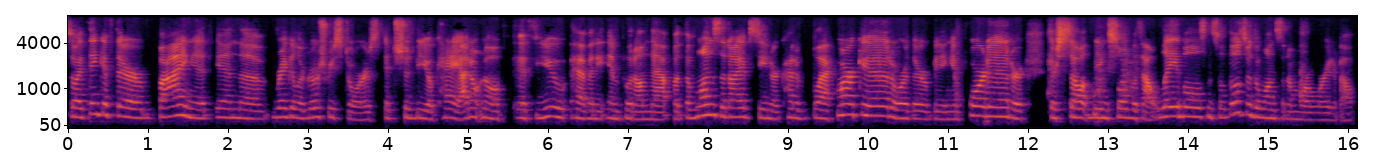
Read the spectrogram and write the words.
So I think if they're buying it in the regular grocery stores, it should be okay. I don't know if, if you have any input on that, but the ones that I've seen are kind of black market or they're being imported or they're sell, being sold without labels. And so those are the ones that I'm more worried about.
